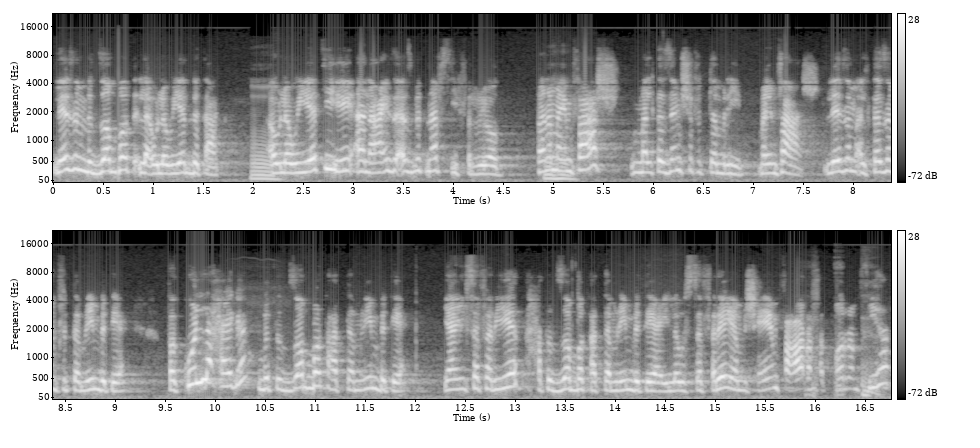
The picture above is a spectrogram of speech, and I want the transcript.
لازم بتظبط الاولويات بتاعتك. أولوياتي إيه؟ أنا عايزة أثبت نفسي في الرياضة. فانا ما. ينفعش ما التزمش في التمرين ما ينفعش لازم التزم في التمرين بتاعي. فكل حاجة بتتظبط على التمرين بتاعي. يعني سفريات هتتظبط على التمرين بتاعي. لو السفرية مش هينفع أعرف أتمرن فيها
